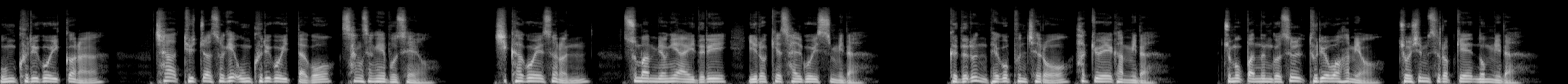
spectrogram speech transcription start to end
웅크리고 있거나 차 뒷좌석에 웅크리고 있다고 상상해 보세요. 시카고에서는 수만 명의 아이들이 이렇게 살고 있습니다. 그들은 배고픈 채로 학교에 갑니다. 주목받는 것을 두려워하며 조심스럽게 놉니다.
